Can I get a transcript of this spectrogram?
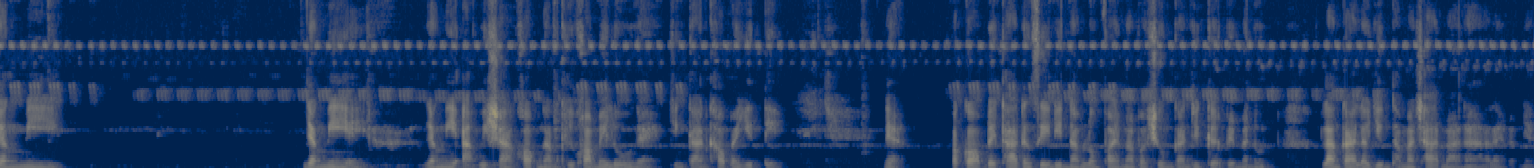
ยังมี ยังมียังมีอวิชชาครอบงำคือความไม่รู้ไงจึงการเข้าไปยึดติดเนี่ย ประกอบด้วยธาตุทั้งสี่ดินน้ำลมไฟมาประชุมกันจึงเกิดเป็นมนุษย์ ร่างกายเรายืมธรรมชาติมานะอะไรแบบนี้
